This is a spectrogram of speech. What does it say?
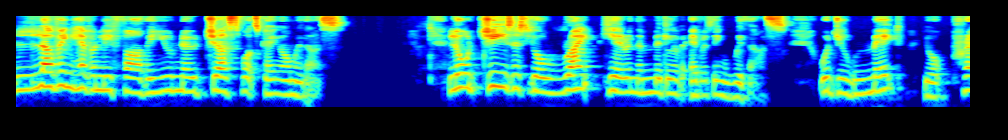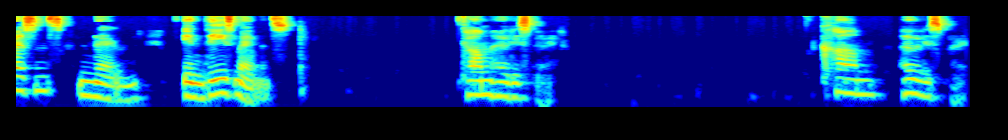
Loving Heavenly Father, you know just what's going on with us. Lord Jesus, you're right here in the middle of everything with us. Would you make your presence known in these moments? Come, Holy Spirit. Come, Holy Spirit.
